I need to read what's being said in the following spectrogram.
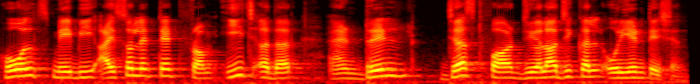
holes may be isolated from each other and drilled just for geological orientation.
